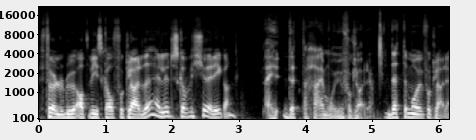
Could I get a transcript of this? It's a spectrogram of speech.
Føler du at vi skal forklare det, eller skal vi kjøre i gang? Nei, dette her må vi forklare. Dette må vi forklare.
